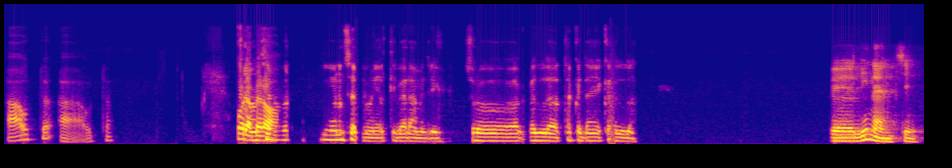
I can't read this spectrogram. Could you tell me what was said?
Out, out. Ora no, però... Non servono, non servono gli altri parametri, solo caduta, attacco e caduta. Eh, Linen sì.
